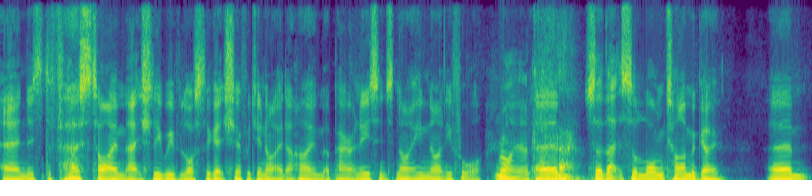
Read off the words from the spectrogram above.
and it's the first time actually we've lost against Sheffield United at home, apparently since 1994. right? Okay. Um, so that's a long time ago. Um,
